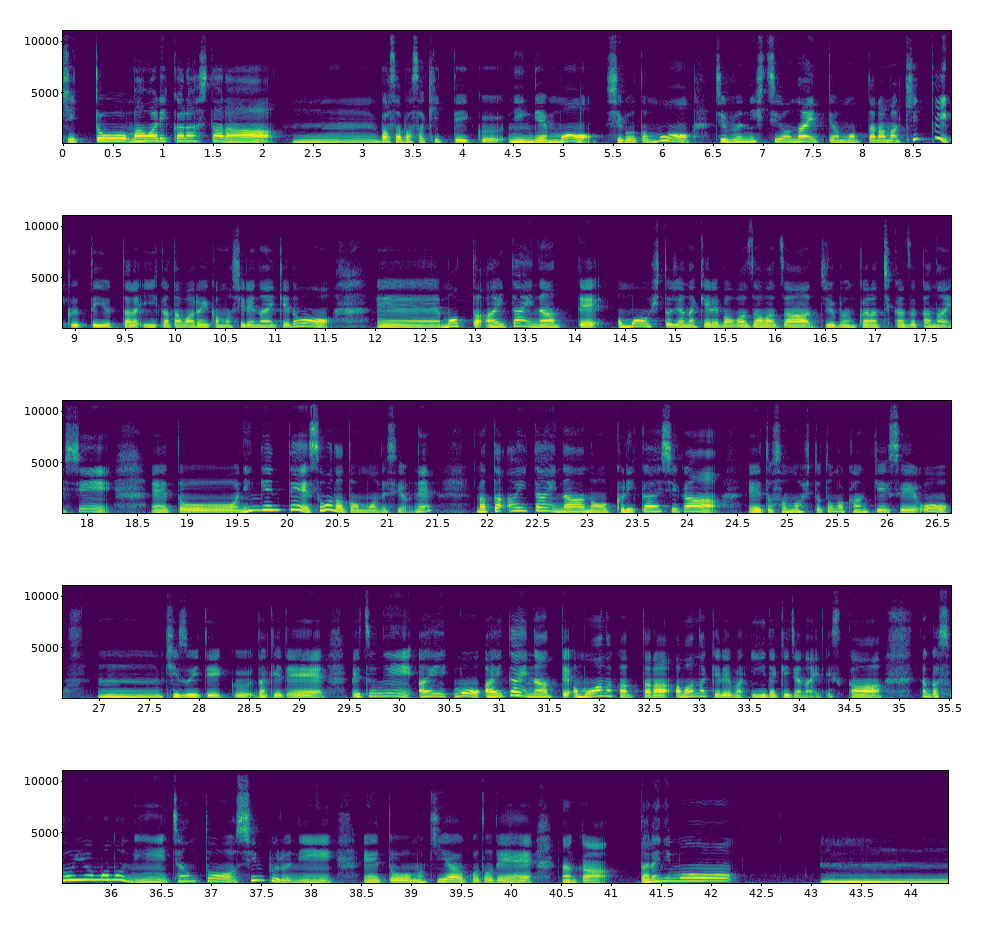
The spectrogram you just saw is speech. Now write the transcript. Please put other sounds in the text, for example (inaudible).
きっと周りからしたらうーんバサバサ切っていく人間も仕事も自分に必要ないって思ったらまあ切っていくって言ったら言い方悪いかもしれないけど、えー、もっと会いたいなって思う人じゃなければわざわざ自分から近づかないし、えーと、人間ってそうだと思うんですよね。また会いたいなの繰り返しが、えーと、その人との関係性をうん気づいていくだけで別に会もう会いたいなって思わなかったら会わなければいいだけじゃないですか。なんかそういうものにちゃんとシンプルに、えーと向き合うことでなんか誰にもうーん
